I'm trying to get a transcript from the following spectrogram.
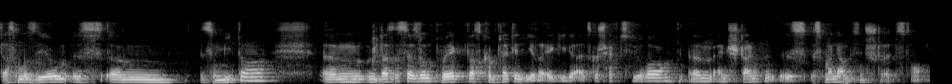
Das Museum ist, ähm, ist Mieter. Ähm, und das ist ja so ein Projekt, was komplett in Ihrer Ägide als Geschäftsführer ähm, entstanden ist. Ist man da ein bisschen stolz drauf?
